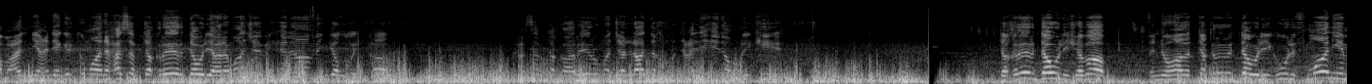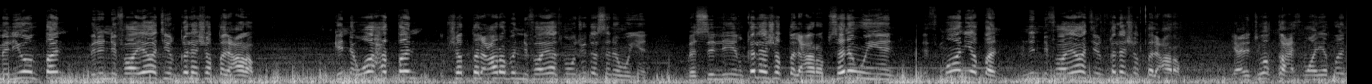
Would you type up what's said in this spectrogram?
طبعا يعني أقول لكم أنا حسب تقرير دولي أنا ما جايب الكلام من قلبي. هذا حسب تقارير ومجلات دخلت عليه هنا أمريكية. تقرير دولي شباب إنه هذا التقرير الدولي يقول 8 مليون طن من النفايات ينقلها شط العرب. قلنا واحد طن بشط العرب النفايات موجودة سنويا. بس اللي ينقلها شط العرب سنويا 8 طن من النفايات ينقلها شط العرب. يعني توقع 8 طن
